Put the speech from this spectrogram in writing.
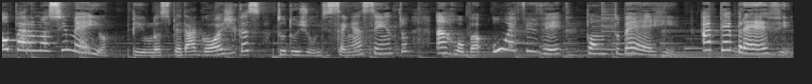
ou para o nosso e-mail pílulas pedagógicas, tudo junto e sem acento, arroba ufv.br. Até breve!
